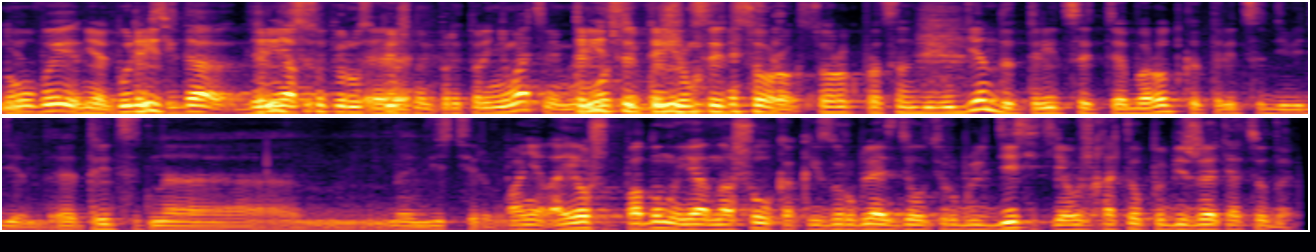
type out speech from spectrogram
Но нет, вы нет, были 30, всегда для 30, меня супер успешным э, предпринимателем. 30, 30, 40. 40 процентов дивиденды, 30 оборотка, 30 дивиденды, 30 на, на инвестирование. Понятно. А я уже подумал, я нашел, как из рубля сделать рубль 10, я уже хотел побежать отсюда,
